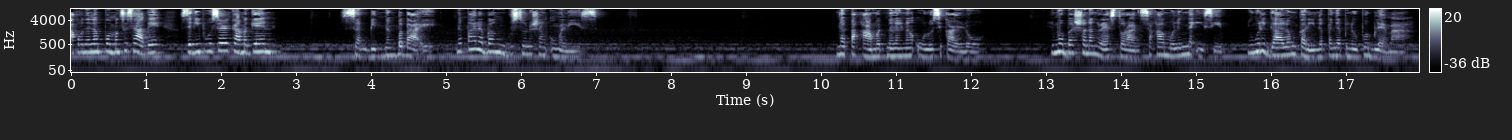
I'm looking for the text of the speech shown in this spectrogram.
Ako na lang po magsasabi. Sige po sir, come again. Sambit ng babae na para bang gusto na siyang umalis. Napakamot na lang ng ulo si Carlo. Lumabas siya ng restaurant sa kamuling naisip yung regalong kanina pa niya pinuproblema. problema.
